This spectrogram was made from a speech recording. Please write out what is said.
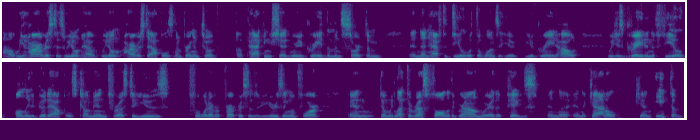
How we harvest is we don't have we don't harvest apples and then bring them to a, a packing shed where you grade them and sort them and then have to deal with the ones that you you grade out. We just grade in the field. Only the good apples come in for us to use for whatever purposes we're using them for, and then we let the rest fall to the ground where the pigs and the and the cattle can eat them.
